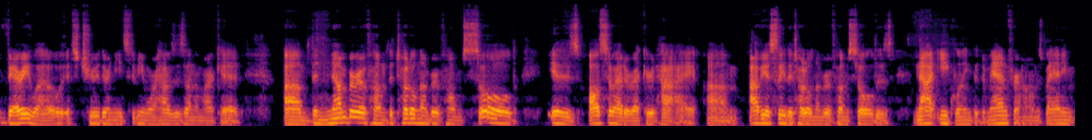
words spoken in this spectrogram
very low, it's true there needs to be more houses on the market. Um, the number of homes, the total number of homes sold is also at a record high. Um, obviously, the total number of homes sold is not equaling the demand for homes by any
